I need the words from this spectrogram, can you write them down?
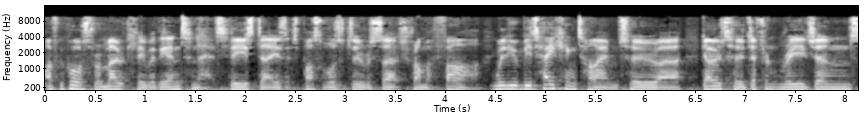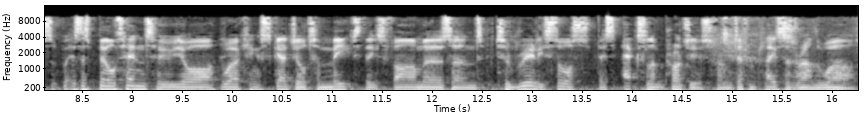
of course, remotely with the internet. These days, it's possible to do research from afar. Will you be taking time to uh, go to different regions? Is this built into your working schedule to meet these farmers and to really source this excellent produce from different places around the world.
